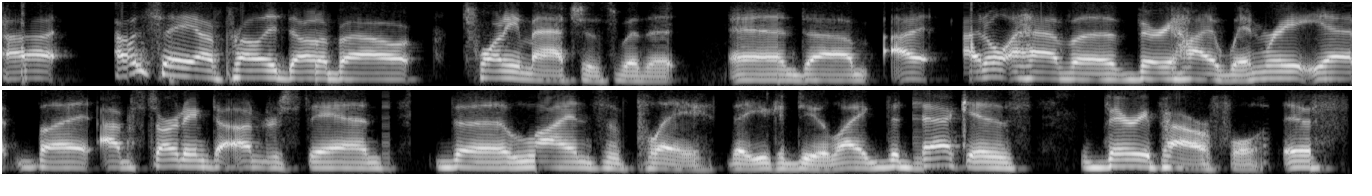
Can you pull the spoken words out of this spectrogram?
Uh, I would say I've probably done about 20 matches with it, and um, I I don't have a very high win rate yet, but I'm starting to understand the lines of play that you could do. Like the deck is very powerful. If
